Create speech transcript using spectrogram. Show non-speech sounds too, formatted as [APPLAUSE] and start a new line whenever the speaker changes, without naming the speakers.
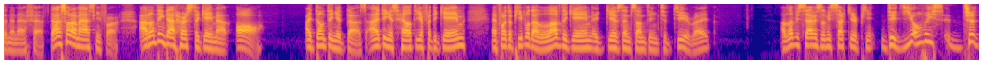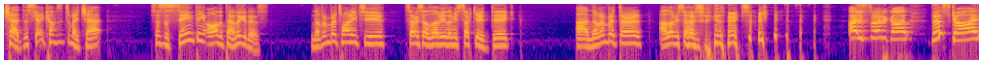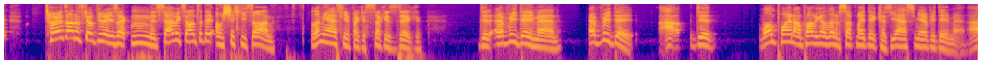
in an FF. That's what I'm asking for. I don't think that hurts the game at all. I don't think it does. I think it's healthier for the game, and for the people that love the game, it gives them something to do, right? I love you, Savix. Let me suck your pe- dude. You always chat. This guy comes into my chat, says the same thing all the time. Look at this. November 22, Savix, I love you. Let me suck your dick. Uh, November 3rd, I love you, Savix. [LAUGHS] Let me suck your- [LAUGHS] I swear to God, this guy turns on his computer. He's like, mm, is Savix on today? Oh shit, he's on. Let me ask him if I can suck his dick. Dude, every day, man. Every day. I, dude, one point, I'm probably gonna let him suck my dick because he asks me every day, man. I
